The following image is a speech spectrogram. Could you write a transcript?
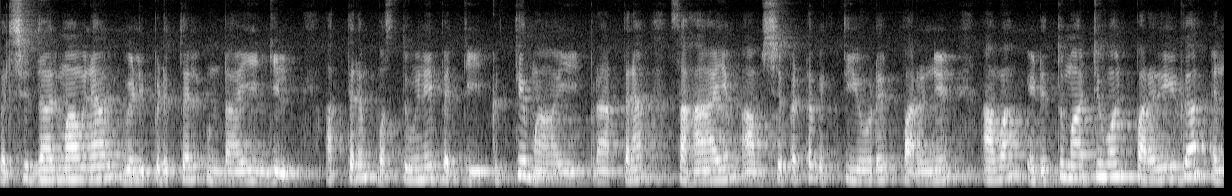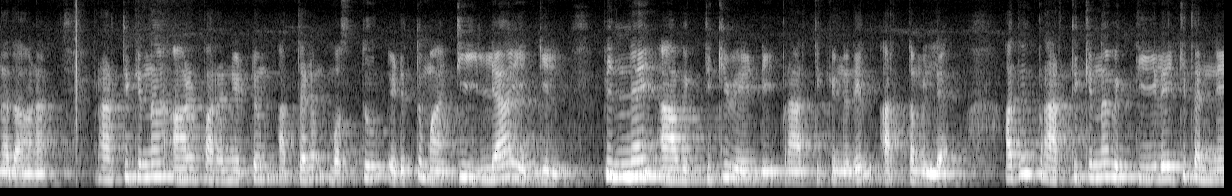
പരിശുദ്ധാത്മാവിനാൽ വെളിപ്പെടുത്തൽ ഉണ്ടായെങ്കിൽ അത്തരം വസ്തുവിനെ പറ്റി കൃത്യമായി പ്രാർത്ഥന സഹായം ആവശ്യപ്പെട്ട വ്യക്തിയോട് പറഞ്ഞ് അവ എടുത്തുമാറ്റുവാൻ പറയുക എന്നതാണ്. പ്രാർത്ഥിക്കുന്ന ആൾ പറഞ്ഞിട്ടും അത്തരം വസ്തു എടുത്തു മാറ്റിയില്ല എങ്കിൽ പിന്നെ ആ വ്യക്തിക്ക് വേണ്ടി പ്രാർത്ഥിക്കുന്നതിൽ അർത്ഥമില്ല. അത് പ്രാർത്ഥിക്കുന്ന വ്യക്തിയിലേക്ക് തന്നെ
